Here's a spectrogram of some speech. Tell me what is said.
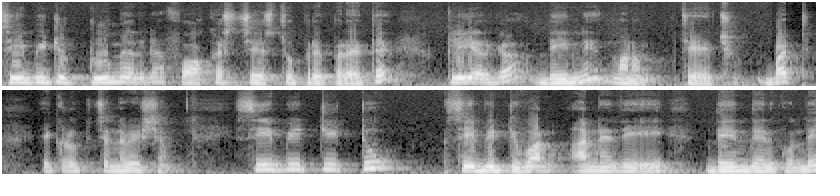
సిబిటి టూ మీదనే ఫోకస్ చేస్తూ ప్రిపేర్ అయితే క్లియర్గా దీన్ని మనం చేయొచ్చు. బట్ ఇక్కడ ఒక చిన్న విషయం. సిబిటి టూ సిబిటి వన్ అనేది దేని దేనికి ఉంది?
